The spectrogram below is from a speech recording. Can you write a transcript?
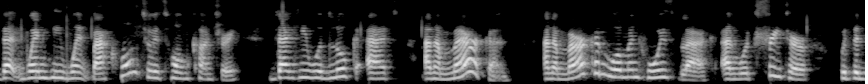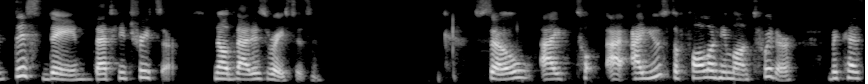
that when he went back home to his home country, that he would look at an American, an American woman who is black, and would treat her with the disdain that he treats her. Now that is racism. So I, to- I, I used to follow him on Twitter because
